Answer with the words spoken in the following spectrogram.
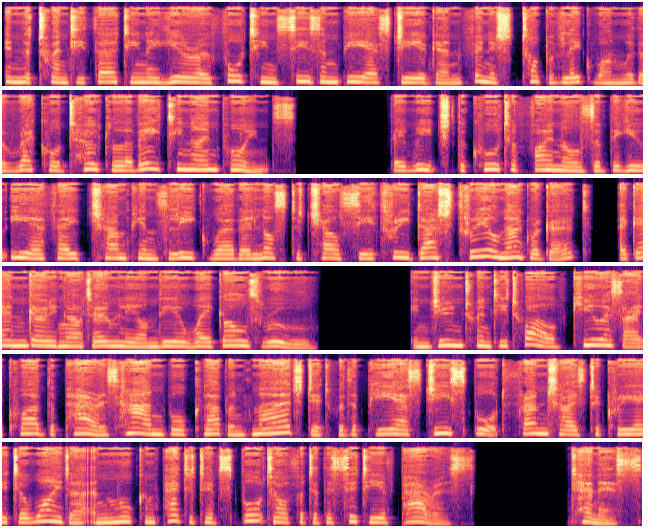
In the 2013 Euro 14 season PSG again finished top of Ligue 1 with a record total of 89 points. They reached the quarter-finals of the UEFA Champions League where they lost to Chelsea 3-3 on aggregate, again going out only on the away goals rule. In June 2012 QSI acquired the Paris Handball Club and merged it with the PSG Sport franchise to create a wider and more competitive sport offer to the city of Paris. Tennis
